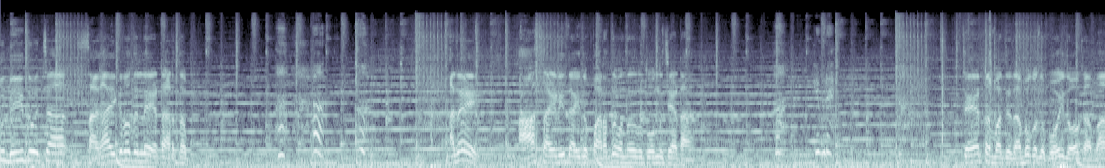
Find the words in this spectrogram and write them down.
മീ എന്ന് വെച്ചാ സഹായിക്കണമെന്നല്ലേ ഏട്ടാ അർത്ഥം? അതെ ആ സൈഡിൽ നിന്ന് ഇത് പറന്നു വന്നതെന്ന് തോന്നുന്നു ചേട്ടാ. ഇവിടെ. ചേട്ടൻ മതി നമുക്കൊന്ന് പോയി നോക്കാം വാ.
